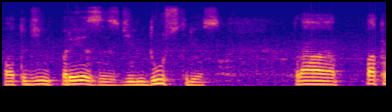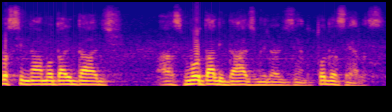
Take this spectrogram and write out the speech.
falta de empresas, de indústrias para patrocinar a modalidade, as modalidades, melhor dizendo, todas elas.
